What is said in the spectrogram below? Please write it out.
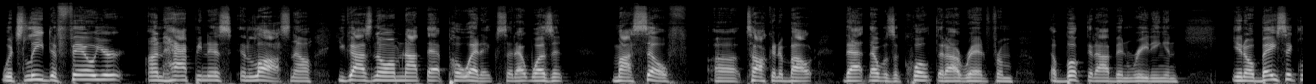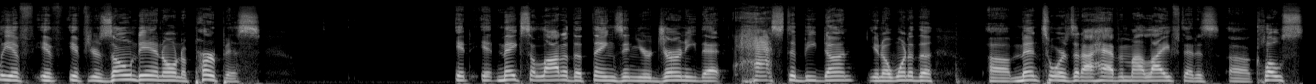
which lead to failure, unhappiness, and loss. Now, you guys know I'm not that poetic, so that wasn't myself uh, talking about that. That was a quote that I read from a book that I've been reading. And you know, basically, if if if you're zoned in on a purpose, it it makes a lot of the things in your journey that has to be done. You know, one of the uh, mentors that I have in my life that is uh, close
